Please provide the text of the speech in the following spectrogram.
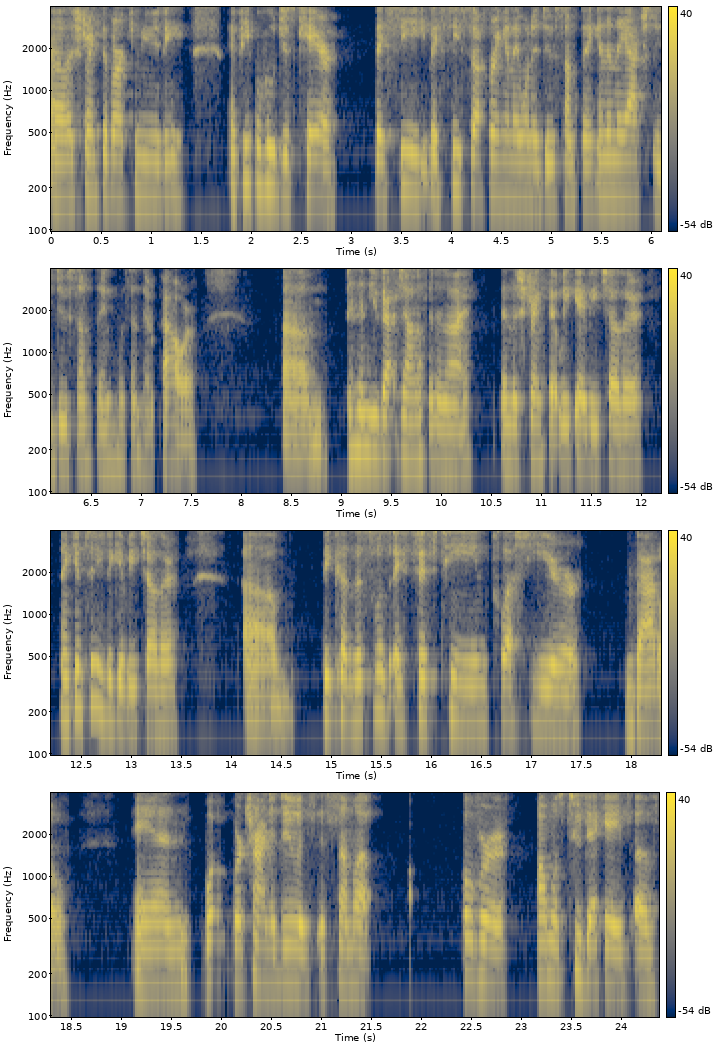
uh, the strength of our community, and people who just care. They see they see suffering and they want to do something, and then they actually do something within their power. Um, and then you got Jonathan and I, and the strength that we gave each other and continue to give each other um, because this was a 15 plus year battle. And what we're trying to do is, is sum up over almost two decades of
